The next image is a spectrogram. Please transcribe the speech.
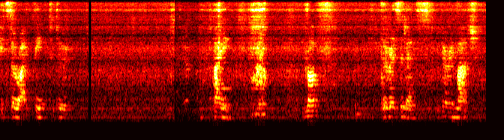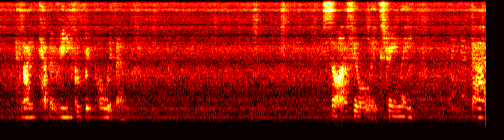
it's the right thing to do. I love the residents very much and I have a really good rapport with them. So I feel extremely bad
